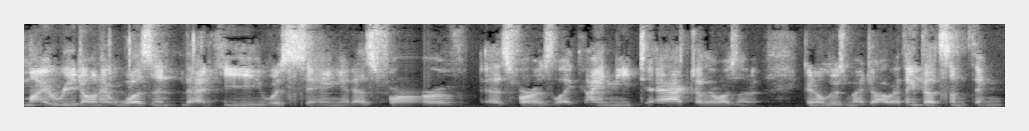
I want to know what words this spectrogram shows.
my read on it wasn't that he was saying it as far of, as far as like I need to act, otherwise I'm going to lose my job. I think that's something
